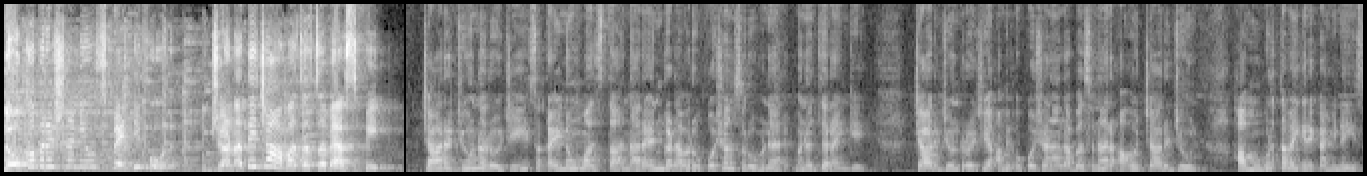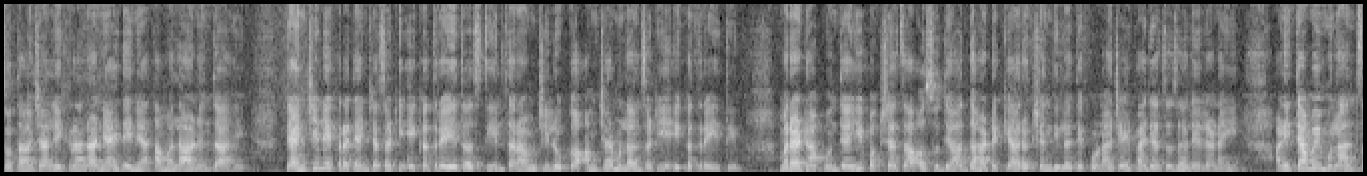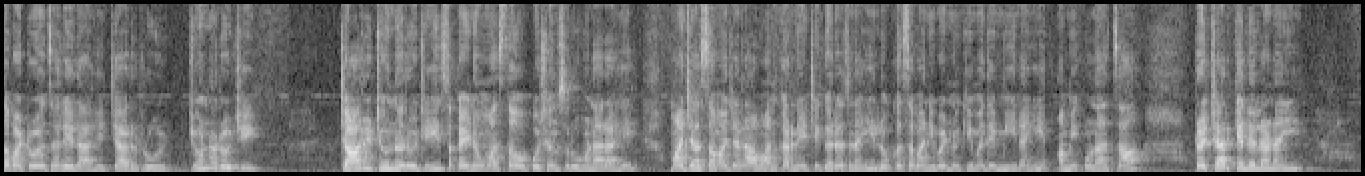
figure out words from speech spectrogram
Lokprashna news twenty four जनतेच्या आवाजाचं व्यासपीठ. चार जून रोजी सकाळी नऊ वाजता नारायणगडावर उपोषण सुरू होणार मनोज जरांगे. चार जून रोजी आम्ही उपोषणाला बसणार आहोत चार जून. हा मुहूर्त वगैरे काही नाही. स्वतःच्या लेकराला न्याय देण्यात आम्हाला आनंद आहे. त्यांची लेकरं त्यांच्यासाठी एकत्र येत असतील तर आमची लोकं आमच्या मुलांसाठी एकत्र येतील. मराठा कोणत्याही पक्षाचा असू द्या दहा टक्के आरक्षण दिलं ते कोणाच्याही फायद्याचं झालेलं नाही. आणि त्यामुळे मुलांचं वाटोळं झालेलं आहे चार रू जून रोजी. चार जून रोजी सकाळी नऊ वाजता उपोषण सुरू होणार आहे. माझ्या समाजाला आवाहन करण्याची गरज नाही. लोकसभा निवडणुकीमध्ये मी नाही. आम्ही कोणाचा प्रचार केलेला नाही.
